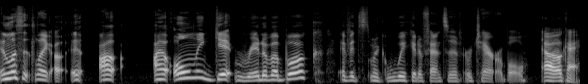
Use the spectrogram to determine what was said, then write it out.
unless it's like uh, I'll. I'll only get rid of a book if it's like wicked offensive or terrible. Oh, okay.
